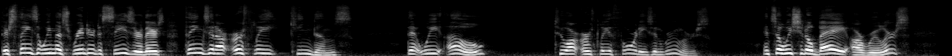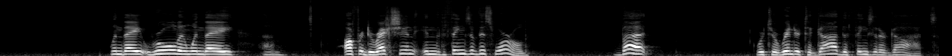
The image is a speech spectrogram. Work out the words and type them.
there's things that we must render to Caesar. There's things in our earthly kingdoms that we owe to our earthly authorities and rulers. And so we should obey our rulers when they rule and when they um, offer direction in the things of this world. But we're to render to God the things that are God's.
